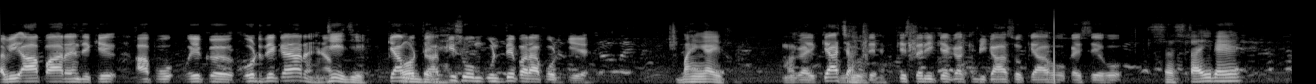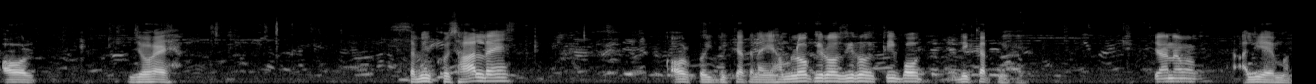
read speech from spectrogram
अभी आप आ रहे हैं देखिए आप एक वोट दे के आ रहे हैं जी जी। क्या मुद्दा किस मुद्दे पर आप वोट किए? महँगाई। महँगाई क्या चाहते हैं? किस तरीके का विकास हो क्या हो कैसे हो? सस्ता ही रहे और जो है सभी खुशहाल रहें। और कोई दिक्कत नहीं। हम लोग की रोज़ी रोटी बहुत दिक्कत में है। क्या नाम आपका? अली अहमद।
